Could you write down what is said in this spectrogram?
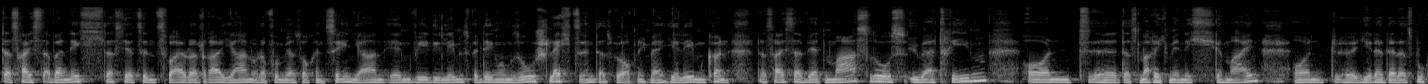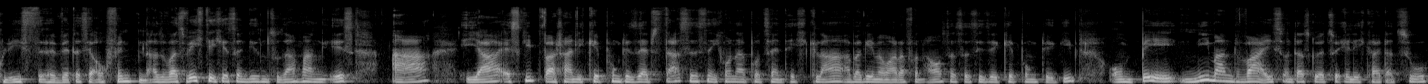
Das heißt aber nicht, dass jetzt in zwei oder drei Jahren oder von mir aus auch in zehn Jahren irgendwie die Lebensbedingungen so schlecht sind, dass wir überhaupt nicht mehr hier leben können. Das heißt, da wird maßlos übertrieben und äh, das mache ich mir nicht gemein. Und äh, jeder, der das Buch liest, äh, wird das ja auch finden. Also was wichtig ist in diesem Zusammenhang ist, A, ja, es gibt wahrscheinlich Kipppunkte, selbst das ist nicht hundertprozentig klar, aber gehen wir mal davon aus, dass es diese Kipppunkte gibt. Und B, niemand weiß, und das gehört zur Ehrlichkeit dazu,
